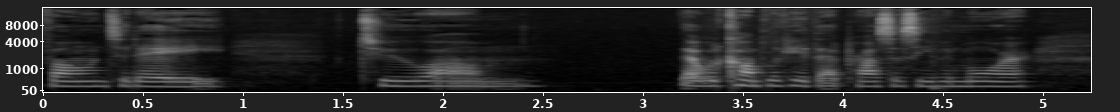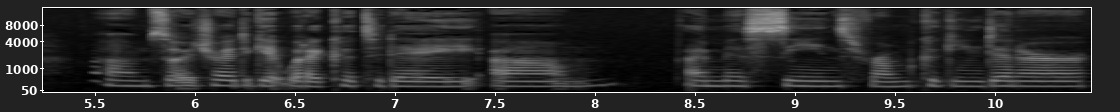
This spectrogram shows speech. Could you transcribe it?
phone today to um, that would complicate that process even more. Um, so I tried to get what I could today. Um, I missed scenes from cooking dinner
